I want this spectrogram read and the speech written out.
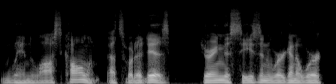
win loss column. That's what it is. During the season, we're going to work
